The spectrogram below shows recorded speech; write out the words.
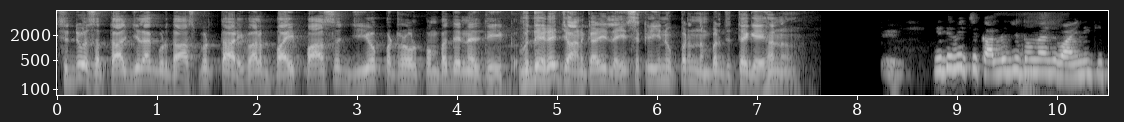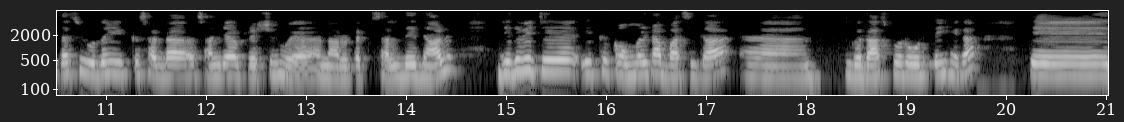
ਸਿੱਧੂ ਹਸਪਤਾਲ ਜ਼ਿਲ੍ਹਾ Gurdaspur, Dhariwal bypass Jio petrol pump ਦੇ ਨਜ਼ਦੀਕ। ਵਧੇਰੇ ਜਾਣਕਾਰੀ ਲਈ ਸਕਰੀਨ ਉੱਪਰ ਨੰਬਰ ਦਿੱਤੇ ਗਏ ਹਨ। ਇਹਦੇ ਵਿੱਚ ਕੱਲ ਜਦੋਂ ਮੈਂ ਜੁਆਇਨ ਹੀ ਕੀਤਾ ਸੀ, ਉਦੋਂ ਹੀ ਇੱਕ ਸਾਡਾ ਸਾਂਝਾ ਆਪਰੇਸ਼ਨ ਹੋਇਆ ਨਾਰੋਟਕ ਸੈੱਲ ਦੇ ਨਾਲ, ਜਿਹਦੇ ਵਿੱਚ ਇੱਕ ਕੋਮਲ ਢਾਬਾ ਸੀਗਾ ਗੁਰਦਾਸਪੁਰ ਰੋਡ ਤੇ ਹੀ ਹੈਗਾ। ਤੇ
